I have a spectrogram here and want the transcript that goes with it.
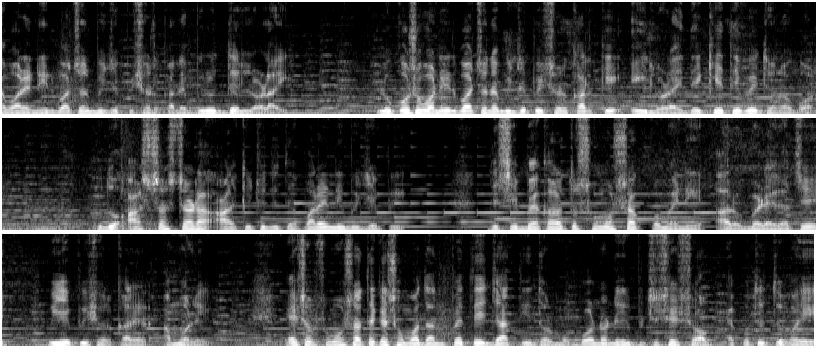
এবারে নির্বাচন বিজেপি সরকারের বিরুদ্ধে লড়াই। লোকসভা নির্বাচনে বিজেপি সরকারকে এই লড়াই দেখিয়ে দেবে জনগণ। শুধু আশ্বাস ছাড়া আর কিছু দিতে পারেনি বিজেপি। দেশে বেকারত্ব সমস্যা কমেনি, আরও বেড়ে গেছে বিজেপি সরকারের আমলে। এসব সমস্যা থেকে সমাধান পেতে জাতি, ধর্ম, বর্ণ নির্বিশেষে সব একত্রিত হয়ে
